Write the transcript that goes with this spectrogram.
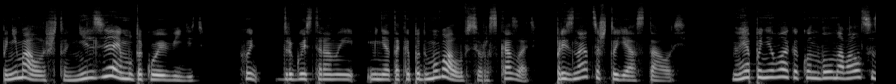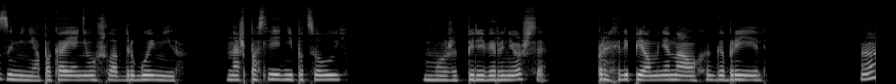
Понимала, что нельзя ему такое видеть. Хоть, с другой стороны, меня так и подмывало все рассказать. Признаться, что я осталась. Но я поняла, как он волновался за меня, пока я не ушла в другой мир. Наш последний поцелуй. «Может, перевернешься?» — прохрипел мне на ухо Габриэль. «А?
